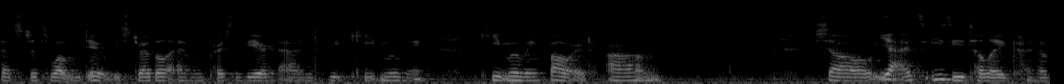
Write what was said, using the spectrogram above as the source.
that's just what we do. We struggle and we persevere and we keep moving, keep moving forward. Um, so yeah, it's easy to like kind of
